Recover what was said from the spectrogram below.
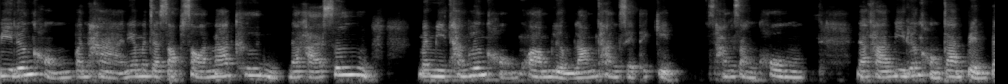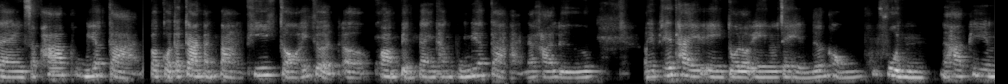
มีเรื่องของปัญหาเนี่ยมันจะซับซ้อนมากขึ้นนะคะ ซึ่งมันมีทั้งเรื่องของความเหลื่อมล้ำทางเศรษฐกิจ ทางสังคมนะคะ มีเรื่องของการเปลี่ยนแปลงสภาพภูมิอากาศ ปรากฏการณ์ต่างๆ ที่ก่อให้เกิดความเปลี่ยนแปลงทางภูมิอากาศนะคะ หรือในประเทศไทยเองตัวเราเองเราจะเห็นเรื่องของฝุ่นนะคะ PM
